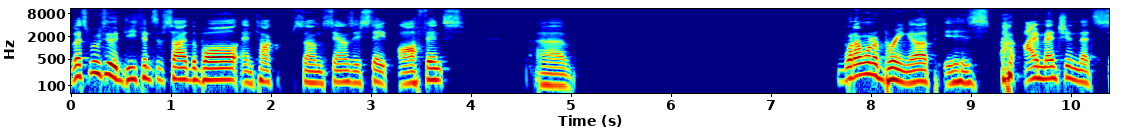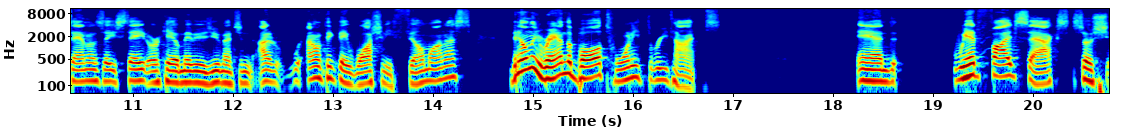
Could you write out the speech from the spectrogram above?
Let's move to the defensive side of the ball and talk some San Jose State offense. Uh, what I want to bring up is I mentioned that San Jose State, or KO, maybe as you mentioned, I, I don't think they watch any film on us. They only ran the ball 23 times. And we had five sacks, so sh-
